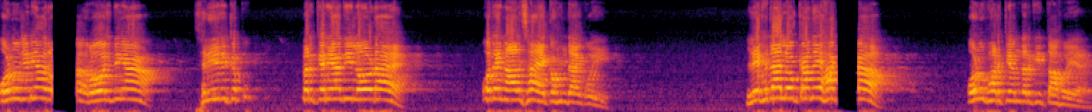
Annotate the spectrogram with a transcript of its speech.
ਉਹਨੂੰ ਜਿਹੜੀਆਂ ਰੋਜ਼ ਦੀਆਂ ਸਰੀਰਕ ਪ੍ਰਕਿਰਿਆ ਦੀ ਲੋੜ ਹੈ, ਉਹਦੇ ਨਾਲ ਸਹਾਇਕ ਹੁੰਦਾ ਕੋਈ। ਲਿਖਦਾ ਲੋਕਾਂ ਦੇ ਹੱਕ, ਉਹਨੂੰ ਫੜ ਕੇ ਅੰਦਰ ਕੀਤਾ ਹੋਇਆ ਹੈ।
